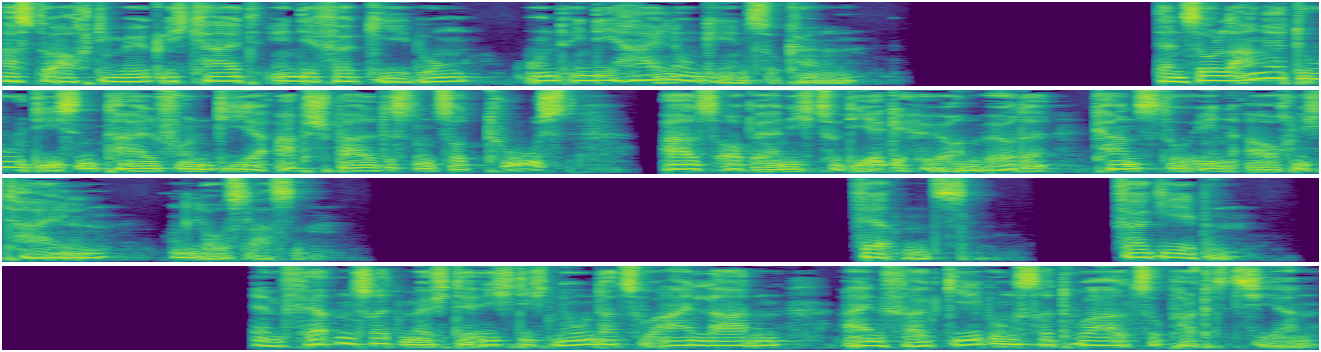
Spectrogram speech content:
hast du auch die Möglichkeit, in die Vergebung und in die Heilung gehen zu können. Denn solange du diesen Teil von dir abspaltest und so tust, als ob er nicht zu dir gehören würde, kannst du ihn auch nicht heilen und loslassen. Viertens vergeben. Im vierten Schritt möchte ich dich nun dazu einladen, ein Vergebungsritual zu praktizieren.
